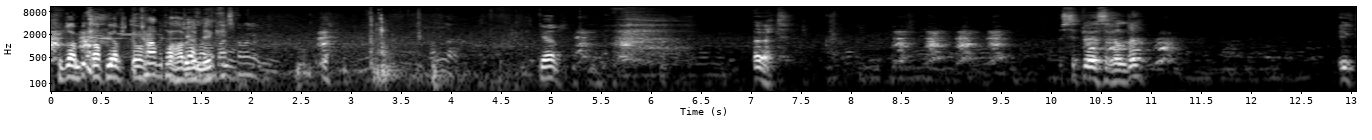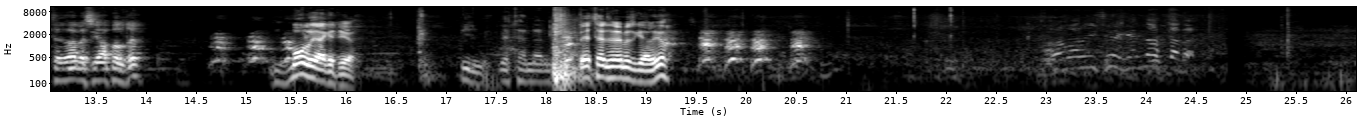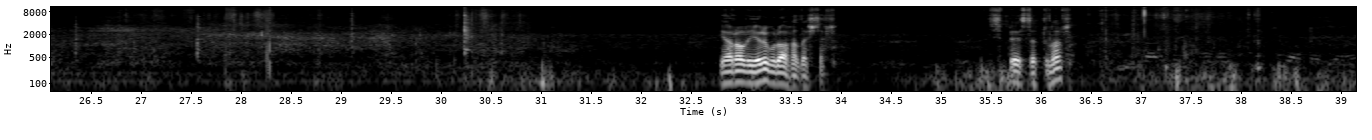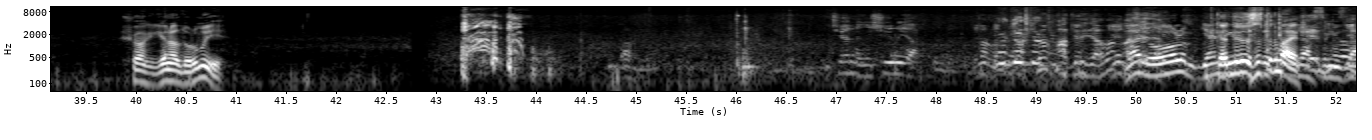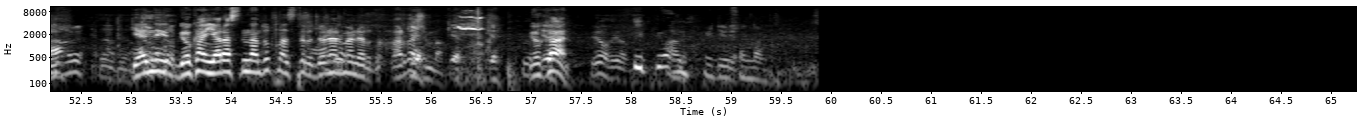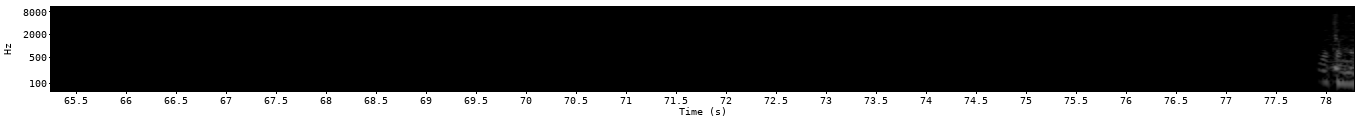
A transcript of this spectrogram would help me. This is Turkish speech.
Şuradan bir kapı yapıştı. Tabii, tabii, Bakabilir gel. miyim? Gel. Evet. Sprey sıkıldı. İlk tedavisi yapıldı. Bolu'ya gidiyor. Bilmiyorum veterinerim. Veterinerimiz geliyor. Yaralı yeri bu arkadaşlar. Sprey sıktılar. Şu anki genel durumu iyi. İçerinin ışığını yaktım. Dur dur dur. Hadi oğlum. Kendinizi ısıtırmayın. Yaksınız ya. Kendi Gökhan yarasından tutma ısıtırır. Döner möner kardeşim bak. Gökhan. Yok yok. Video sondan.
